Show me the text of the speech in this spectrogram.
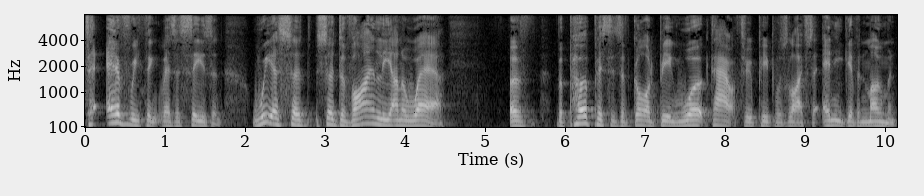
To everything there's a season we are so, so divinely unaware of the purposes of God being worked out through people's lives at any given moment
